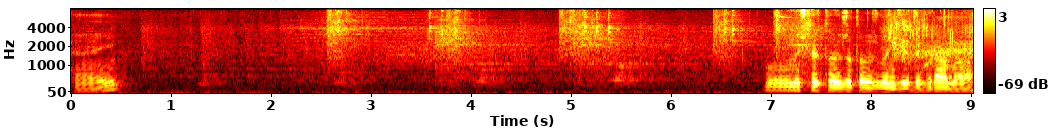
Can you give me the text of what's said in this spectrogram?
Okej. Myślę, to, że to już będzie wygrana.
